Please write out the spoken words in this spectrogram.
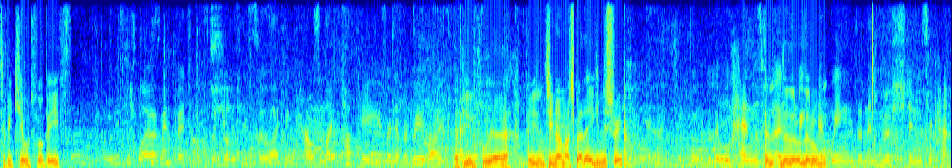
to be killed for beef. Well, this is why I went veggie when he was little, I think cows are like puppies. I never realised. They're it. beautiful, yeah. Do you- know much about the egg industry? What with the little hens, The- when the little- wings little- get winged and then mushed into cats.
